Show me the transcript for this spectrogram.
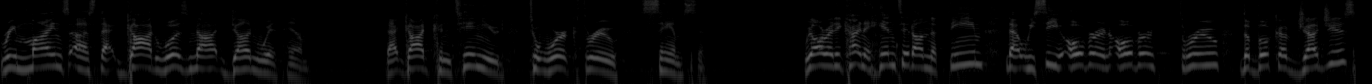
reminds us that God was not done with him, that God continued to work through Samson. We already kind of hinted on the theme that we see over and over through the book of Judges,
